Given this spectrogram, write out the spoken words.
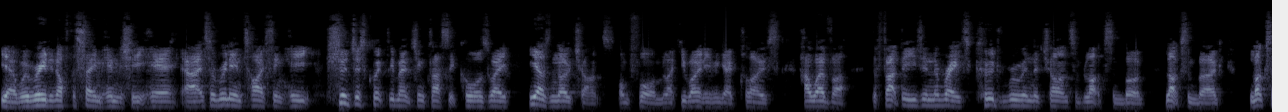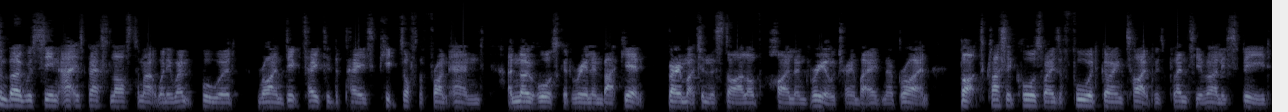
Yeah, we're reading off the same hymn sheet here. Uh, it's a really enticing heat. Should just quickly mention Classic Causeway. He has no chance on form. Like he won't even get close. However, the fact that he's in the race could ruin the chance of Luxembourg. Luxembourg. Luxembourg was seen at his best last time out when he went forward. Ryan dictated the pace, kicked off the front end, and no horse could reel him back in. Very much in the style of Highland Reel, trained by Aidan O'Brien. But Classic Causeway is a forward-going type with plenty of early speed.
